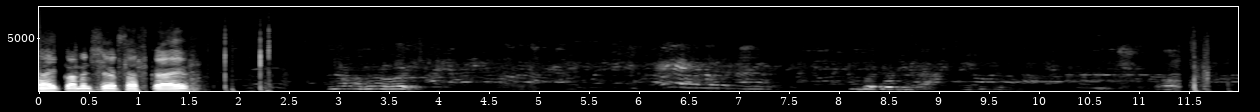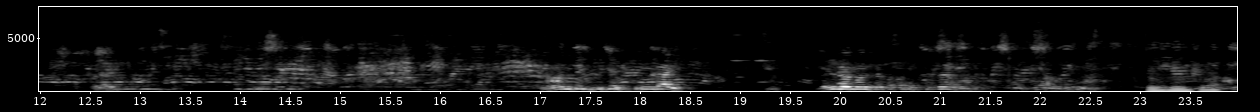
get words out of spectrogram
Like comment share subscribe Mm-hmm.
